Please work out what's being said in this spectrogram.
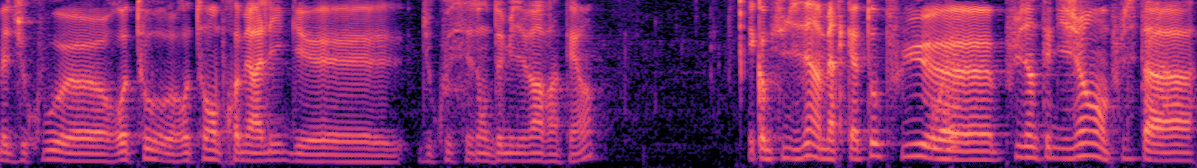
Mais du coup, euh, retour, retour en première ligue, euh, du coup, saison 2020-21. Et comme tu disais, un mercato plus, euh, plus intelligent. En plus, t'as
